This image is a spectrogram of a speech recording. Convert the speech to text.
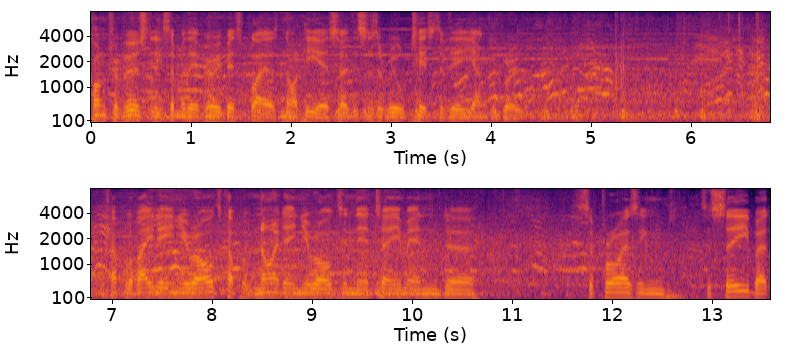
controversially, some of their very best players not here, so this is a real test of their younger group. A couple of 18-year-olds, a couple of 19-year-olds in their team, and uh, surprising to see, but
